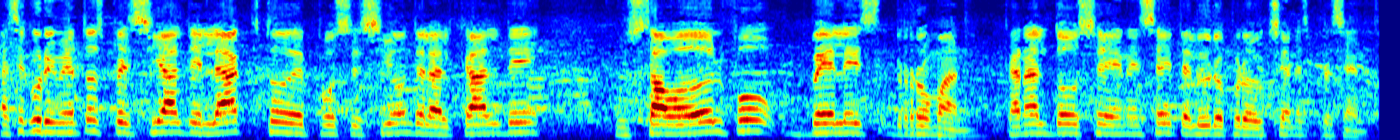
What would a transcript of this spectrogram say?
a ese cubrimiento especial del acto de posesión del alcalde Gustavo Adolfo Vélez Román. Canal 12 NC y Teluro Producciones presente.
